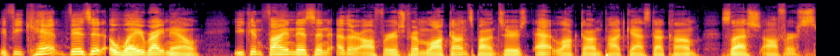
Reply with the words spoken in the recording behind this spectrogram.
If you can't visit Away right now, you can find this and other offers from Locked On sponsors at lockedonpodcast.com slash offers.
